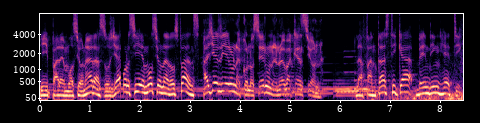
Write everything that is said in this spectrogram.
Y para emocionar a sus ya por sí emocionados fans, ayer dieron a conocer una nueva canción, la fantástica Bending Hetic.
